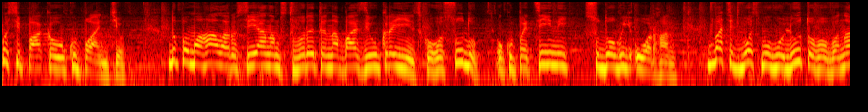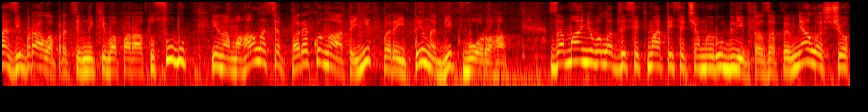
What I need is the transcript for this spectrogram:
посіпака окупантів. Допомагала росіянам створити на базі українського суду окупаційний судовий орган. 28 лютого вона зібрала працівників апарату суду і намагалася переконати їх перейти на бік ворога. Заманювала 10 тисячами рублів та запевняла, що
